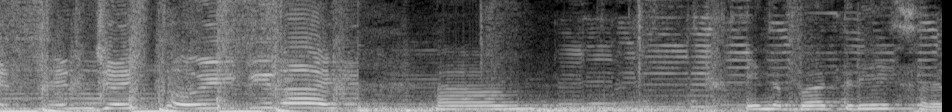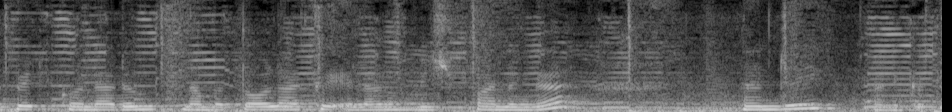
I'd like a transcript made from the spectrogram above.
என் நெஞ்சை கொய்கிறாய் இந்த பர்த்டே செலிப்ரேட் கொண்டாடும் நம்ம தோலாக்கு எல்லாரும் விஷ் பண்ணுங்கள் நன்றி வணக்கம்.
